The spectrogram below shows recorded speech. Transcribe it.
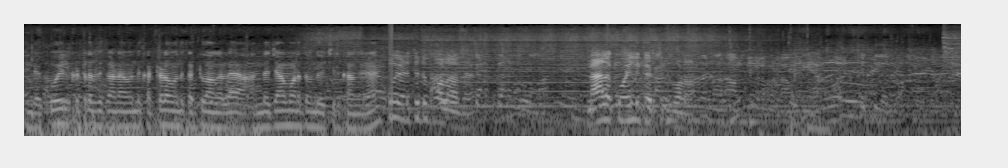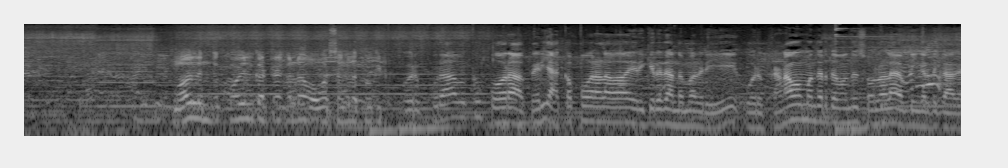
இந்த கோயில் கட்டுறதுக்கான வந்து கட்டடம் வந்து கட்டுவாங்கல்ல அந்த ஜாமானத்தை வந்து வச்சுருக்காங்க. எடுத்துட்டு போகலாம் அதை. மேலே கோயிலுக்கு எடுத்துட்டு போகலாம். முதல்ல இந்த கோயில் கட்டுறதுக்குள்ள ஒவ்வொரு சங்கில தூக்கிட்டு ஒரு புறாவுக்கு போரா பெரிய அக்க போராளவா இருக்கிறது அந்த மாதிரி ஒரு பிரணவ மந்திரத்தை வந்து சொல்லலை அப்படிங்கிறதுக்காக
